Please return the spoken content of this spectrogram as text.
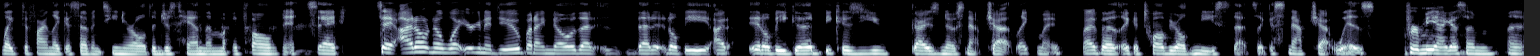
like to find like a 17 year old and just hand them my phone and say, say, I don't know what you're to do, but I know that, that it'll be, I, it'll be good because you guys know Snapchat. Like my, I have a like a 12 year old niece that's like a Snapchat whiz. For me, I guess I'm uh,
